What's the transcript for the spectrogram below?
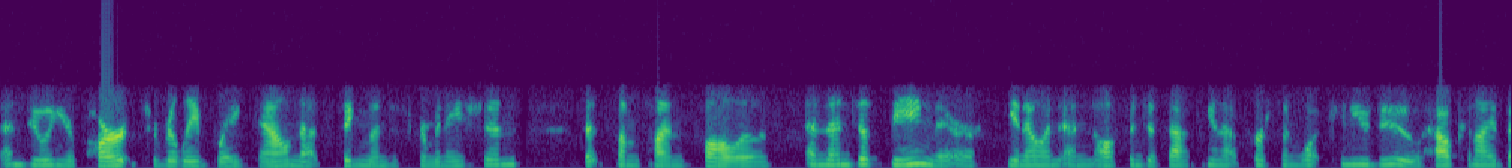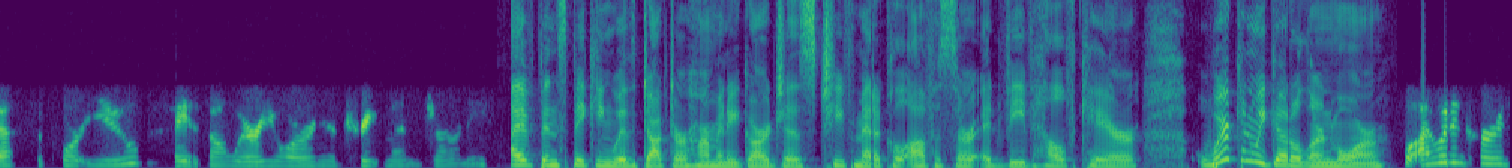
and doing your part to really break down that stigma and discrimination that sometimes follows. And then just being there you know and, and often just asking that person what can you do? How can i best support you based on where you are in your treatment journey? I've been speaking with dr harmony garges chief medical officer at ViiV healthcare. Where can we go to learn more? Well i would encourage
